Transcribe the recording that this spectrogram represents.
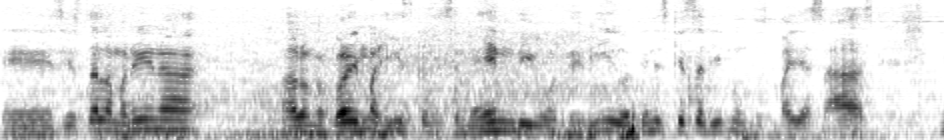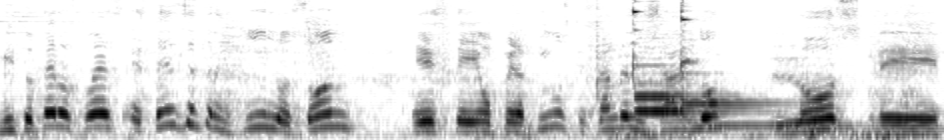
Eh, si está la marina, a lo mejor hay mariscos, dice mendigo, te digo, tienes que salir con tus payasadas. Mitoteros, pues, esténse tranquilos, son este, operativos que están realizando los eh,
